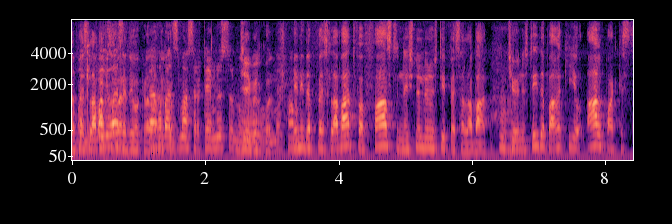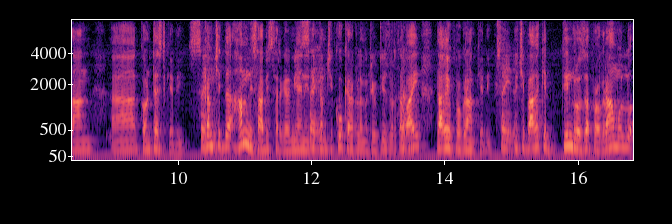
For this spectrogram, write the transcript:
د فیصل آباد خبره دی وکړه هغه بعد زما سره ټایم نشته نو جی بالکل یعنی د فیصل آباد په فاست نېشنل یونیورسيټي فیصل آباد چې یونیورسټۍ ده په هغه کې یو آل پاکستان کانټیسټ کې دی کوم چې د هم نصابي سرګرمیانې دي کوم چې کو کریکولم اکټیویټیز ورته وایي دا غي پروګرام کې دی نو چې هغه کې تین روزه پروګرام ولو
